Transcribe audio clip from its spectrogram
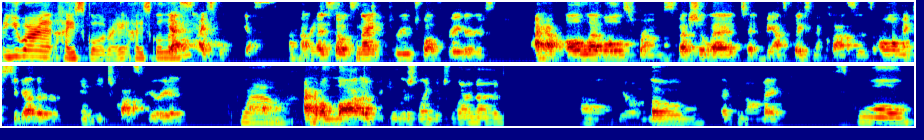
you are at high school, right? High school level? Yes, high school, yes. Uh-huh. So it's ninth through 12th graders. I have all levels from special ed to advanced placement classes all mixed together in each class period. Wow. Um, I have a lot of English language learners. Um, we're a low economic school,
